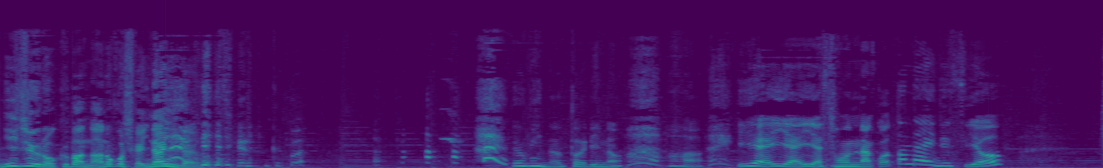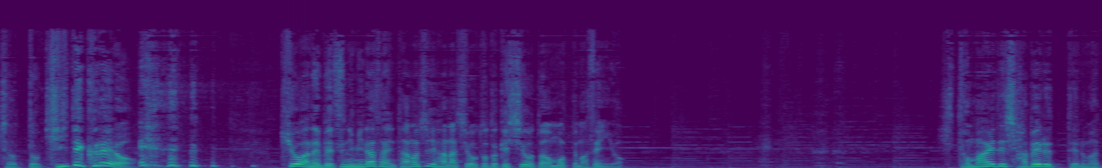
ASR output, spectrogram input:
26番のあの子しかいないんだよ。26番。海の鳥の、あいやいやいやそんなことないですよ。ちょっと聞いてくれよ。今日はね別に皆さんに楽しい話をお届けしようとは思ってませんよ人前で喋るっていうのは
